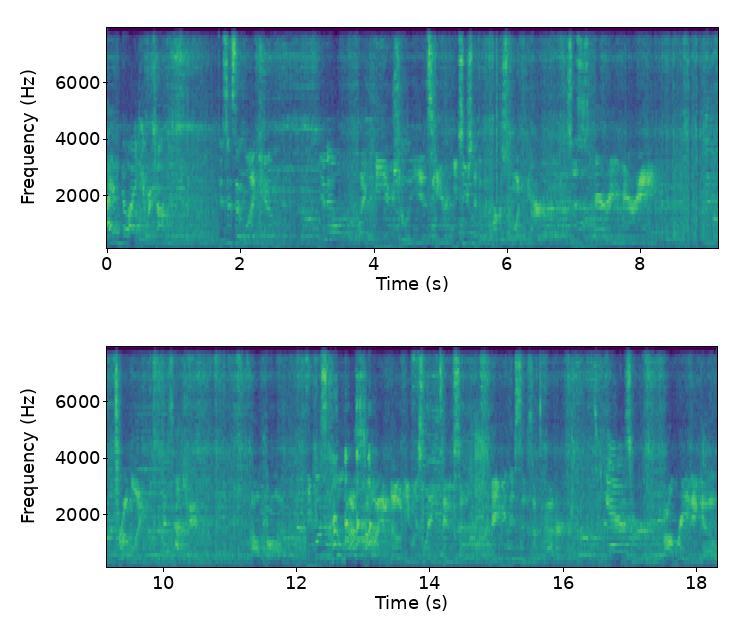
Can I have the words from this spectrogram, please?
I have no idea where Tom is. This isn't like him, you know? Like he usually is here. He's usually the first one here. So this is very, very troubling. That's not true. Oh, come on. He was the last time though. He was late too. So maybe this is a pattern. Yeah. we're, I'm ready to go.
